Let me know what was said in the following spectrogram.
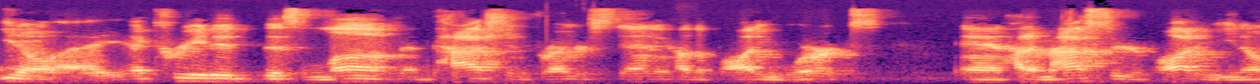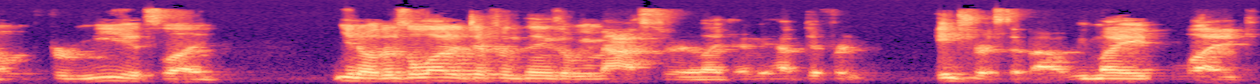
you know, I, I, created this love and passion for understanding how the body works and how to master your body. You know, for me, it's like, you know, there's a lot of different things that we master, like, and we have different interests about. We might like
